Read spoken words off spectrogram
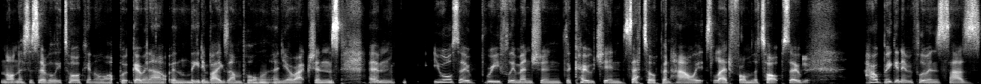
not necessarily talking a lot, but going out and leading by example and your actions. Um, you also briefly mentioned the coaching setup and how it's led from the top. So, yeah how big an influence has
